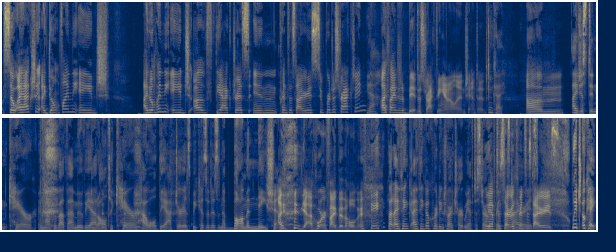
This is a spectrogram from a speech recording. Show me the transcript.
So I actually I don't find the age, I don't find the age of the actress in Princess Diaries super distracting. Yeah. I find it a bit distracting in Ella Enchanted. Okay. Um, I just didn't care enough about that movie at all to care how old the actor is because it is an abomination. I, yeah, horrified by the whole movie. but I think I think according to our chart, we have to start. we with have to Princess start with Princess Diaries. Diaries. Which okay,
